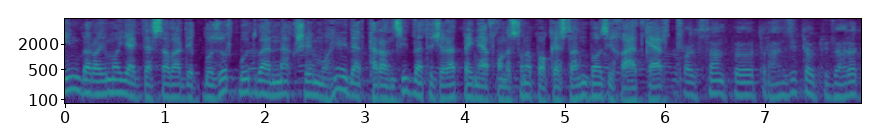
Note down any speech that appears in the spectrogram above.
این برای ما یک دستاورد بزرگ بود و نقش مهمی در ترانزیت و تجارت بین افغانستان و پاکستان بازی خواهد کرد. پاکستان په ترانزیت او تجارت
